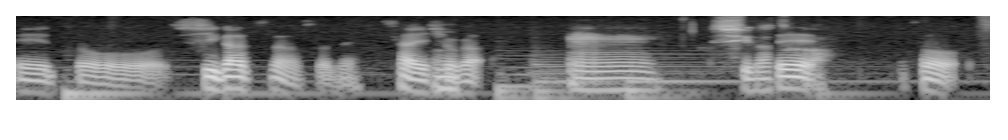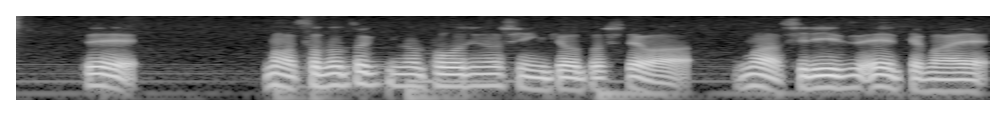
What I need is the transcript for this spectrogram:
えーっと、4月なんですよね、最初が。うん。4月でか。そう。で、まあその時の当時の心境としては、まあシリーズ A 手前、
